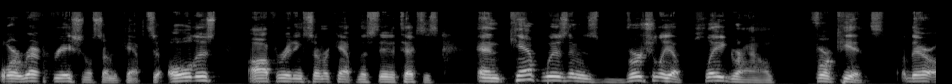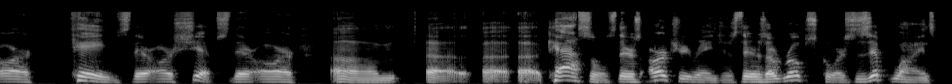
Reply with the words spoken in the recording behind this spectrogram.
or a recreational summer camp. It's the oldest operating summer camp in the state of Texas. And Camp Wisdom is virtually a playground for kids. There are caves, there are ships, there are um, uh, uh, uh, castles, there's archery ranges, there's a ropes course, zip lines,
